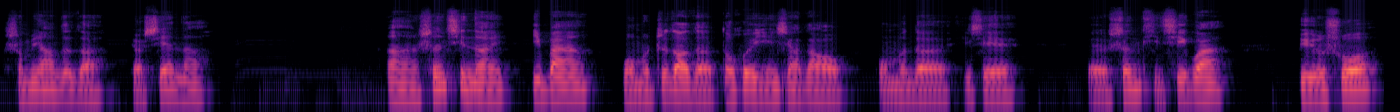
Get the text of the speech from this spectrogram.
什么样子的表现呢？嗯，生气呢，一般我们知道的都会影响到我们的一些。呃，身体器官，比如说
